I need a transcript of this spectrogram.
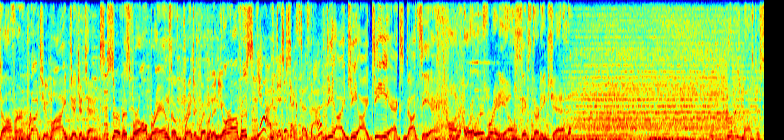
With Bob Stauffer. Brought to you by Digitex. Service for all brands of print equipment in your office? Yeah, Digitex does that. D I G I T E X dot C A on Oilers Radio, 630 CHED. How does Mazda sell?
